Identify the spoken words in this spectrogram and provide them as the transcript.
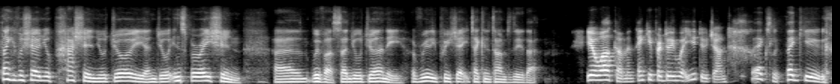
Thank you for sharing your passion, your joy, and your inspiration uh, with us and your journey. I really appreciate you taking the time to do that. You're welcome. And thank you for doing what you do, John. Excellent. Thank you.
